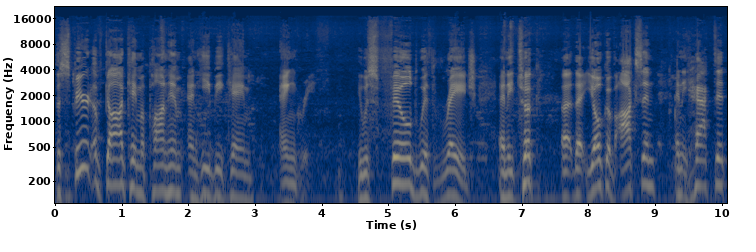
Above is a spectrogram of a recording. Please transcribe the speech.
The Spirit of God came upon him, and he became angry. He was filled with rage, and he took uh, that yoke of oxen and he hacked it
